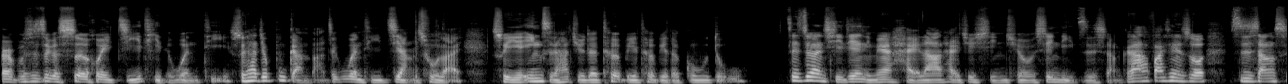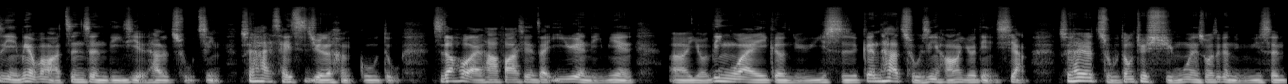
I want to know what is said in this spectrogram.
而不是这个社会集体的问题，所以她就不敢把这个问题讲出来，所以也因此她觉得特别特别的孤独。在这段期间里面，海拉她也去寻求心理咨商，可她发现说咨商师也没有办法真正理解她的处境，所以她才是觉得很孤独。直到后来，她发现在医院里面。呃，有另外一个女医师跟她的处境好像有点像，所以她就主动去询问说，这个女医生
